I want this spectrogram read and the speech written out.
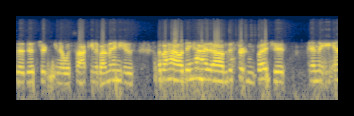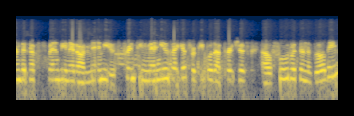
the district, you know, was talking about menus about how they had um, this certain budget and they ended up spending it on menus, printing menus, I guess, for people that purchase uh, food within the building,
